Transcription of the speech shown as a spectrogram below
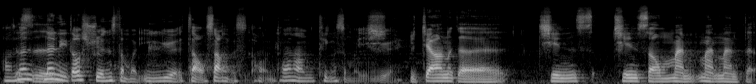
哦，那就是那你都选什么音乐？早上的时候，你通常是听什么音乐？比较那个轻轻松慢慢慢的，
